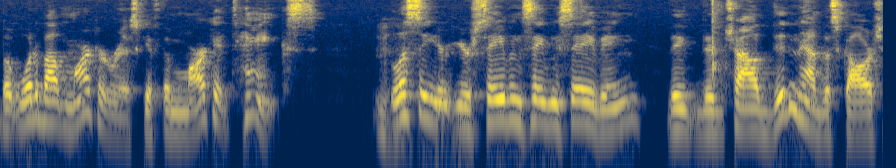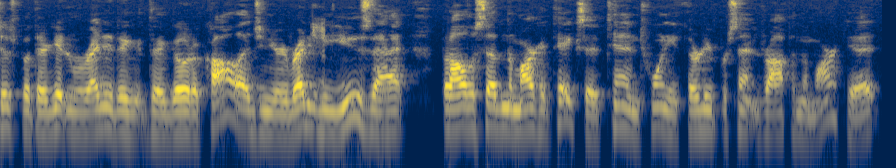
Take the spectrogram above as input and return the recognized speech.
But what about market risk? If the market tanks, mm-hmm. let's say you're, you're saving, saving, saving, the, the child didn't have the scholarships, but they're getting ready to, to go to college and you're ready to use that. But all of a sudden the market takes a 10, 20, 30% drop in the market.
